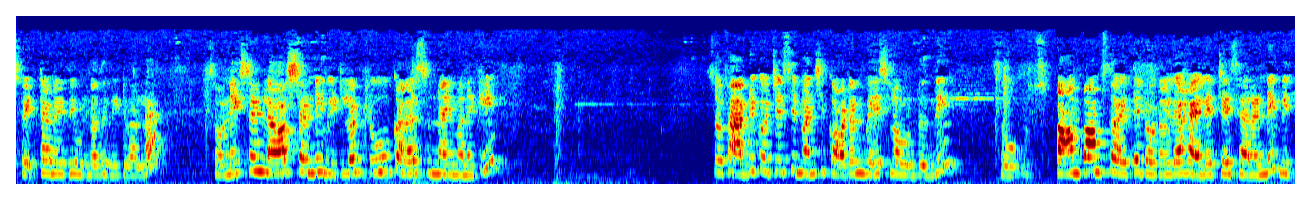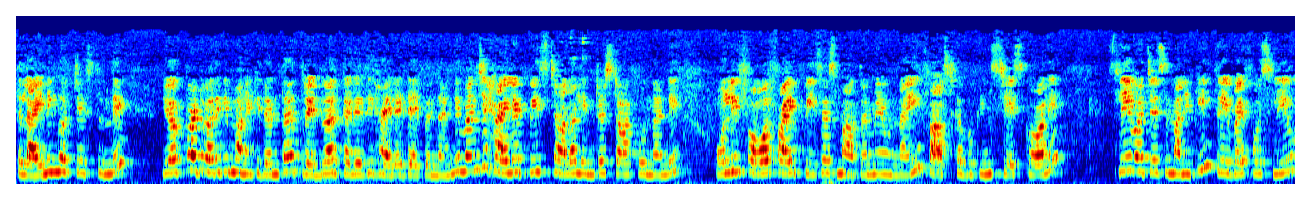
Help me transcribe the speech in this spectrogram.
స్వెట్ అనేది ఉండదు వీటి వల్ల. సో నెక్స్ట్ అండ్ లాస్ట్ అండి వీటిలో టూ కలర్స్ ఉన్నాయి మనకి. సో ఫ్యాబ్రిక్ వచ్చేసి మంచి కాటన్ బేస్లో ఉంటుంది. సో పామ్ పామ్స్తో అయితే టోటల్గా హైలైట్ చేశారండి. విత్ లైనింగ్ వచ్చేస్తుంది. యోగపాటి వరకు మనకి ఇదంతా థ్రెడ్ వర్క్ అనేది హైలైట్ అయిపోయిందండి. మంచి హైలైట్ పీస్ చాలా లిమిటెడ్ స్టాక్ ఉందండి. ఓన్లీ ఫోర్ ఫైవ్ పీసెస్ మాత్రమే ఉన్నాయి. ఫాస్ట్గా బుకింగ్స్ చేసుకోవాలి. స్లీవ్ వచ్చేసి మనకి త్రీ బై ఫోర్ స్లీవ్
